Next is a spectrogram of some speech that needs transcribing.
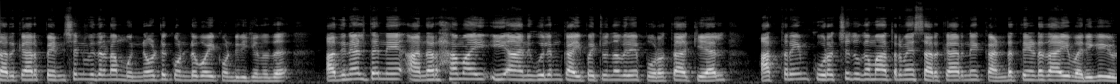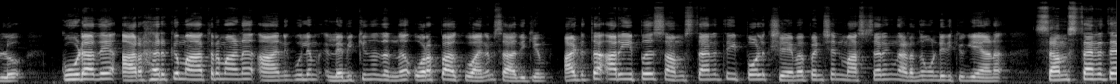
സർക്കാർ പെൻഷൻ വിതരണം മുന്നോട്ട് കൊണ്ടുപോയി കൊണ്ടിരിക്കുന്നത് അതിനാൽ തന്നെ അനർഹമായി ഈ ആനുകൂല്യം കൈപ്പറ്റുന്നവരെ പുറത്താക്കിയാൽ അത്രയും കുറച്ചു തുക മാത്രമേ സർക്കാരിനെ കണ്ടെത്തേണ്ടതായി വരികയുള്ളൂ. കൂടാതെ അർഹർക്ക് മാത്രമാണ് ആനുകൂല്യം ലഭിക്കുന്നതെന്ന് ഉറപ്പാക്കുവാനും സാധിക്കും. അടുത്ത അറിയിപ്പ് സംസ്ഥാനത്ത് ഇപ്പോൾ ക്ഷേമ പെൻഷൻ മസ്റ്ററിംഗ് നടന്നുകൊണ്ടിരിക്കുകയാണ്. സംസ്ഥാനത്തെ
